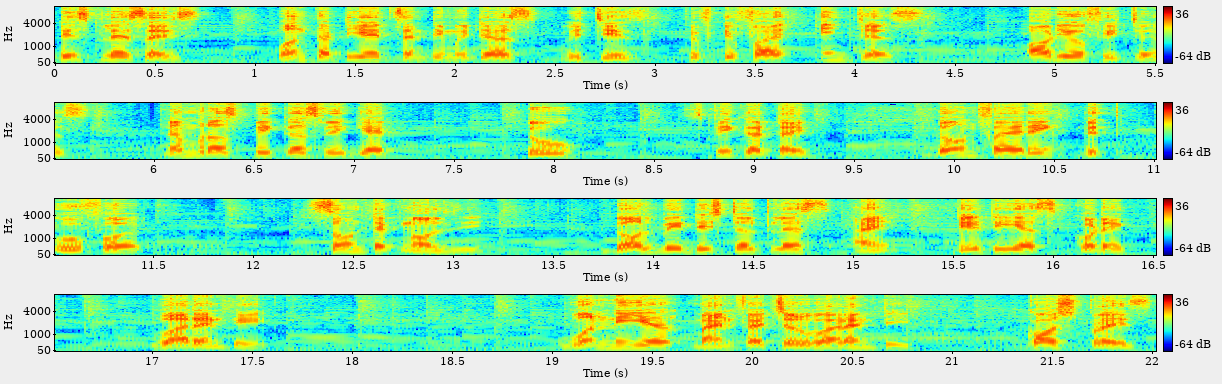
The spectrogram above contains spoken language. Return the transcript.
Display size 138 cm which is 55 inches. Audio features Number of speakers we get 2. Speaker type Down firing with woofer. Sound technology Dolby Digital Plus and DTS codec. Warranty 1 year manufacturer warranty. Cost price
